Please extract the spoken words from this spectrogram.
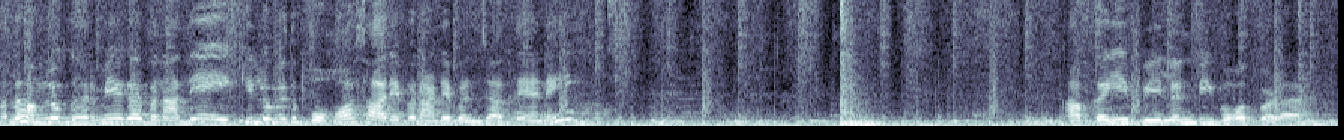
मतलब हम लोग घर में अगर बनाते हैं एक किलो में तो बहुत सारे पराठे बन जाते हैं नहीं? आपका ये बेलन भी बहुत बड़ा है।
